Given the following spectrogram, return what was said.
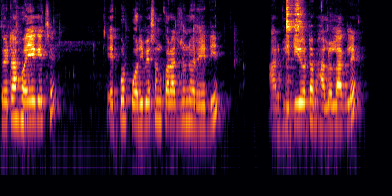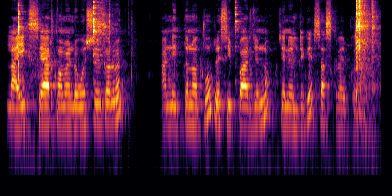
তো এটা হয়ে গেছে। এরপর পরিবেশন করার জন্য রেডি আর ভিডিওটা ভালো লাগলে লাইক শেয়ার কমেন্ট অবশ্যই করবেন। আর নিত্য নতুন রেসিপি পাওয়ার জন্য চ্যানেলটিকে সাবস্ক্রাইব করবেন।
